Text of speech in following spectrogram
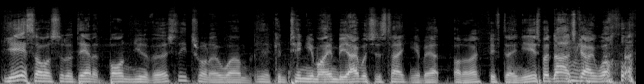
Yes, I was sort of down at Bond University trying to um, you know, continue my MBA, which is taking about, I don't know, 15 years. But no, it's going well.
